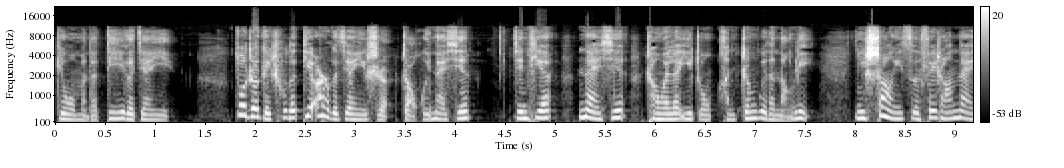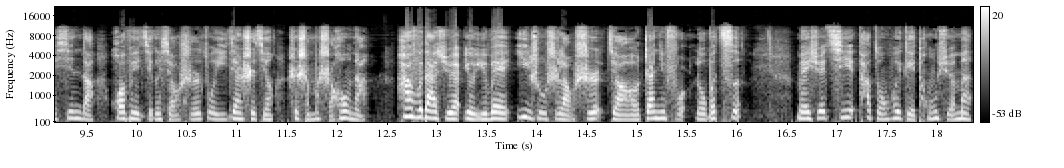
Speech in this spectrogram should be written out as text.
给我们的第一个建议。作者给出的第二个建议是找回耐心。今天，耐心成为了一种很珍贵的能力。你上一次非常耐心的花费几个小时做一件事情是什么时候呢？哈佛大学有一位艺术史老师叫詹妮弗·罗伯茨。每学期，他总会给同学们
